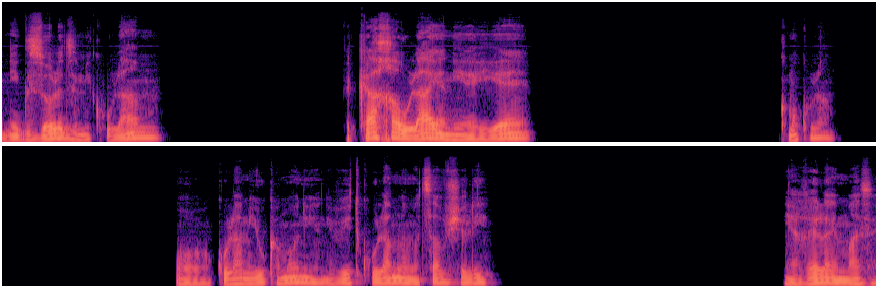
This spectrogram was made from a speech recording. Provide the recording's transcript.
אני אגזול את זה מכולם, וככה אולי אני אהיה כמו כולם. או כולם יהיו כמוני, אני אביא את כולם למצב שלי. אני אראה להם מה זה.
